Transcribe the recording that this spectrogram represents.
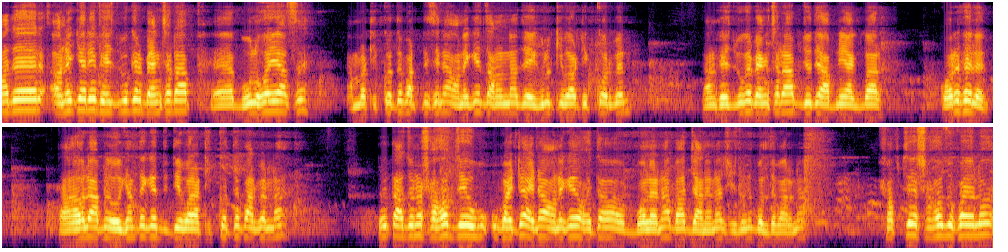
আমাদের অনেকেরই ফেসবুকের ব্যাংক সেট ভুল হয়ে আছে। আমরা ঠিক করতে পারতেছি না। অনেকে জানেন না যে এগুলো কীভাবে ঠিক করবেন। কারণ ফেসবুকের ব্যাংক সেট যদি আপনি একবার করে ফেলেন, তাহলে আপনি ওইখান থেকে দ্বিতীয়বার ঠিক করতে পারবেন না। তো তার জন্য সহজ যে উপ- উপায়টা, এটা অনেকে হয়তো বলে না বা জানে না, সেজন্য বলতে পারে না। সবচেয়ে সহজ উপায় হলো,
